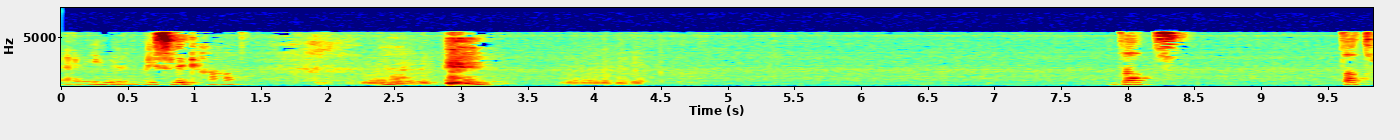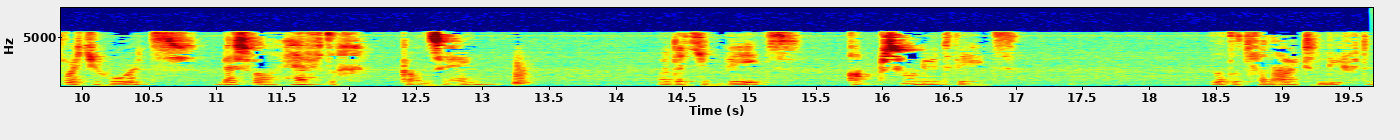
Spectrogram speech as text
eh, in een wisseling gehad. Dat, dat wat je hoort best wel heftig kan zijn, maar dat je weet, absoluut weet, dat het vanuit de liefde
